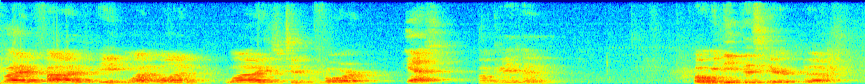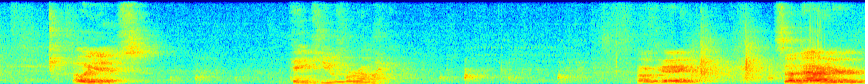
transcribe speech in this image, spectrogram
855-811-Y24. Yes. Okay then. Oh, we need this here, though. Oh, yes. Thank you for reminding. Okay. So now your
